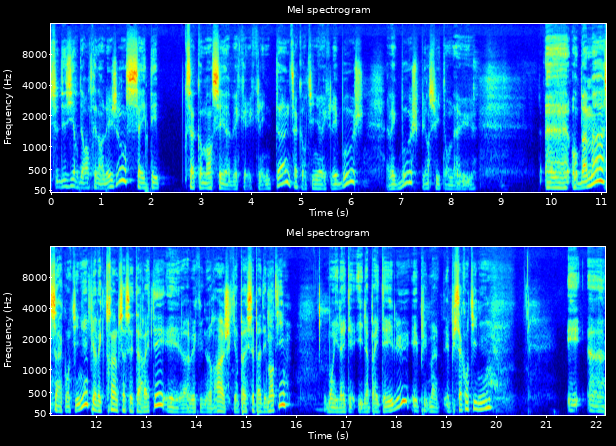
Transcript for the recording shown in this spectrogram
ce désir de rentrer dans les gens, ça a été ça a commencé avec Clinton, ça continue avec les Bush, avec Bush, puis ensuite on a eu euh, Obama, ça a continué, puis avec Trump, ça s'est arrêté, et avec une rage qui ne s'est pas démentie. Bon, il a été, il n'a pas été élu, et puis, et puis ça continue. Et euh,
